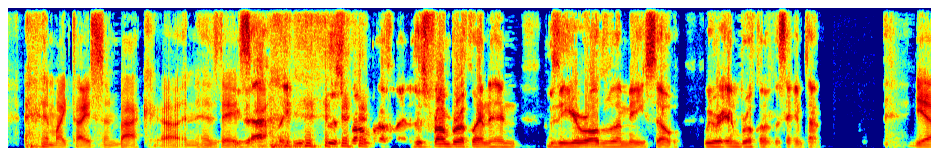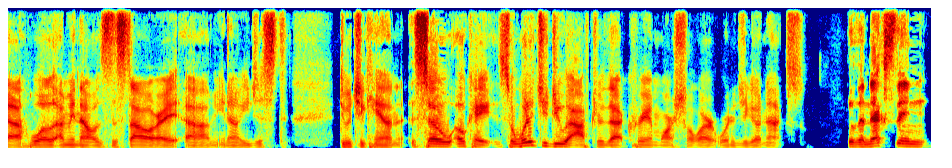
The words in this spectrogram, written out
Mike Tyson back uh, in his days. Exactly. who's from Brooklyn? Who's from Brooklyn and who's a year older than me? So we were in Brooklyn at the same time. Yeah, well, I mean that was the style, right? Um, you know, you just do what you can. So, okay, so what did you do after that Korean martial art? Where did you go next? So the next thing,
